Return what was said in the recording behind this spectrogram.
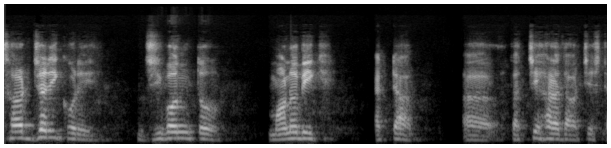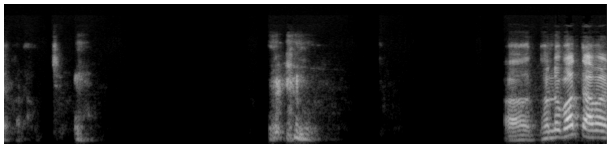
সার্জারি করে জীবন্ত, মানবিক একটা তার চেহারা দেওয়ার চেষ্টা করা হচ্ছে। ধন্যবাদ। আমার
